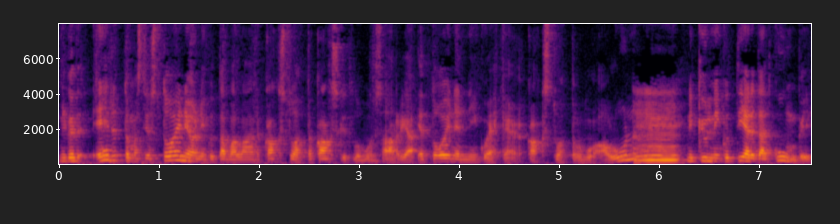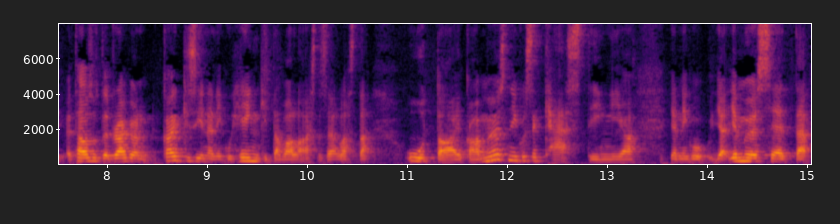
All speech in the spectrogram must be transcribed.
niinku, ehdottomasti, jos toinen on niinku tavallaan 2020-luvun sarja ja toinen niinku ehkä 2000-luvun alun, Mm. niin kyllä niinku tiedetään, että kumpi. Että House of the Dragon, kaikki siinä niinku henki tavallaan sitä sellaista uutta aikaa. Myös niinku se casting ja, ja, niinku, ja, ja myös se, että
